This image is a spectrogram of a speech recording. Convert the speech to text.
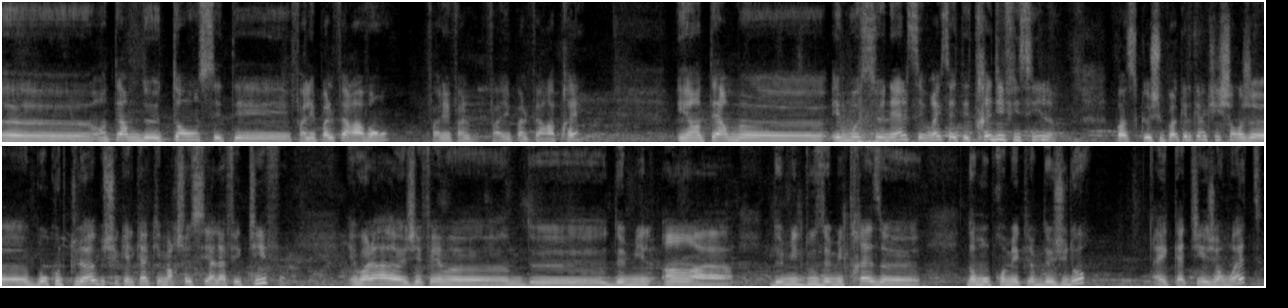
Euh, en termes de temps, c'était, fallait pas le faire avant, fallait, fallait pas le faire après. Et en termes émotionnels, c'est vrai que ça a été très difficile parce que je ne suis pas quelqu'un qui change euh, beaucoup de clubs, je suis quelqu'un qui marche aussi à l'affectif. Et voilà, euh, j'ai fait euh, de 2001 à 2012-2013 dans mon premier club de judo avec Cathy et Jean Mouette.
